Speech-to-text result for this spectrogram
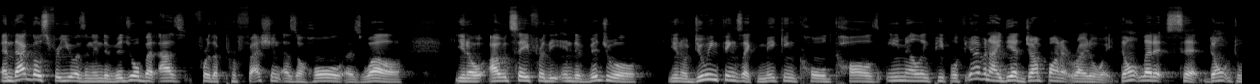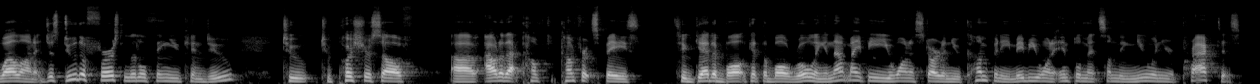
And that goes for you as an individual, but as for the profession as a whole as well. You know, I would say for the individual, you know, doing things like making cold calls, emailing people. If you have an idea, jump on it right away. Don't let it sit. Don't dwell on it. Just do the first little thing you can do to to push yourself uh, out of that comf- comfort space to get a ball get the ball rolling and that might be you want to start a new company maybe you want to implement something new in your practice.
